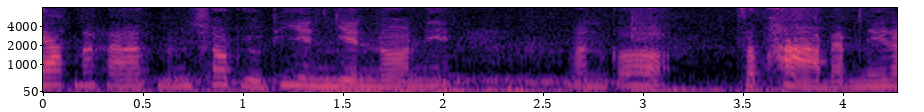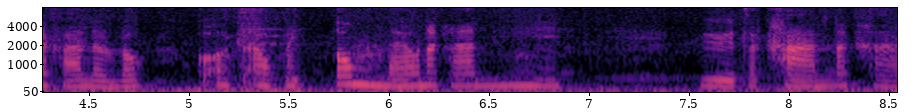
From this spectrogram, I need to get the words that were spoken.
ยากนะคะ มันชอบอยู่ที่เย็นๆเนาะอันนี้ มันก็จะผ่าแบบนี้นะคะเดี๋ยวเราก็จะเอาไปต้มแล้วนะคะ นี่ คือจะคานนะคะ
